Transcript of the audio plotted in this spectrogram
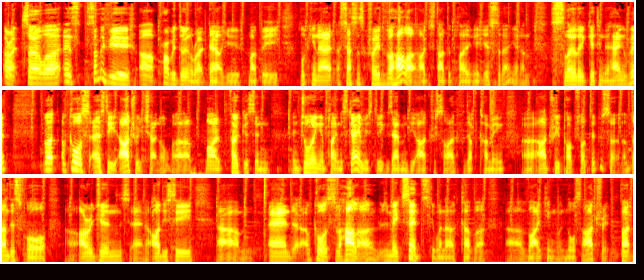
Alright, so uh, as some of you are probably doing right now, you might be looking at Assassin's Creed Valhalla. I just started playing it yesterday and I'm slowly getting the hang of it. But of course, as the archery channel, uh, my focus in enjoying and playing this game is to examine the archery side for the upcoming uh, archery pop shot episode. I've done this for uh, Origins and Odyssey, um, and of course Valhalla. It makes sense you want to cover uh, Viking or Norse archery, but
